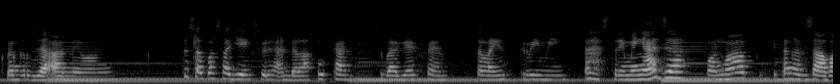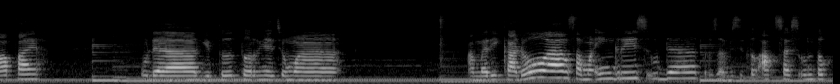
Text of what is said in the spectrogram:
Kurang kerjaan memang. Terus apa saja yang sudah anda lakukan sebagai fans selain streaming? Ah streaming aja. Mohon maaf kita nggak bisa apa-apa ya. Udah gitu turnya cuma Amerika doang sama Inggris udah. Terus abis itu akses untuk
